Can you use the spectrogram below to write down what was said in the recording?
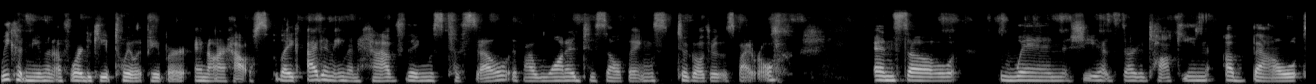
we couldn't even afford to keep toilet paper in our house. Like I didn't even have things to sell if I wanted to sell things to go through the spiral. And so when she had started talking about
